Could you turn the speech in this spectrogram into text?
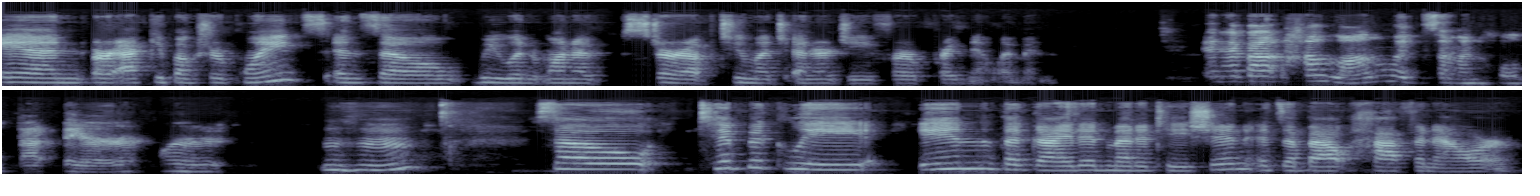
and or acupuncture points and so we wouldn't want to stir up too much energy for pregnant women and about how long would someone hold that there or mm-hmm. So typically in the guided meditation it's about half an hour.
